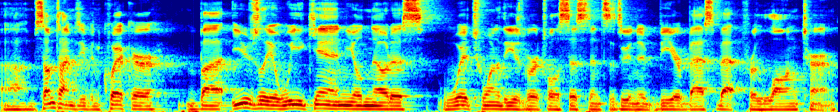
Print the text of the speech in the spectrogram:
um, sometimes even quicker, but usually a week in, you'll notice which one of these virtual assistants is going to be your best bet for long term.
